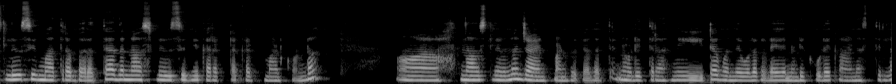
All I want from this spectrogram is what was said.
ಸ್ಲೀವ್ಸಿಗೆ ಮಾತ್ರ ಬರುತ್ತೆ. ಅದನ್ನು ಸ್ಲೀವ್ಸಿಗೆ ಕರೆಕ್ಟಾಗಿ ಕಟ್ ಮಾಡಿಕೊಂಡು ನಾವು ಸ್ಲೀವ್ನ ಜಾಯಿಂಟ್ ಮಾಡಬೇಕಾಗತ್ತೆ. ನೋಡಿ ಥರ ನೀಟಾಗಿ ಬಂದೆ ಒಳಗಡೆ ನೋಡಿ ಕೂಳೆ ಕಾಣಿಸ್ತಿಲ್ಲ.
